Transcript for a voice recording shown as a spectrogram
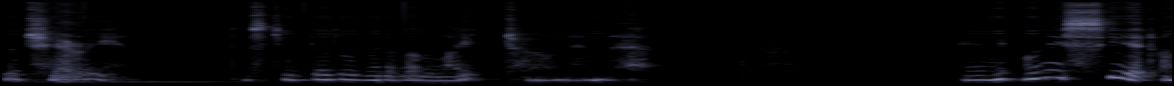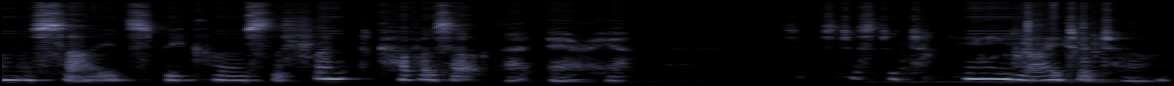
the cherry. Just a little bit of a light tone in there. And we only see it on the sides because the front covers up that area. So it's just a tiny lighter tone.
